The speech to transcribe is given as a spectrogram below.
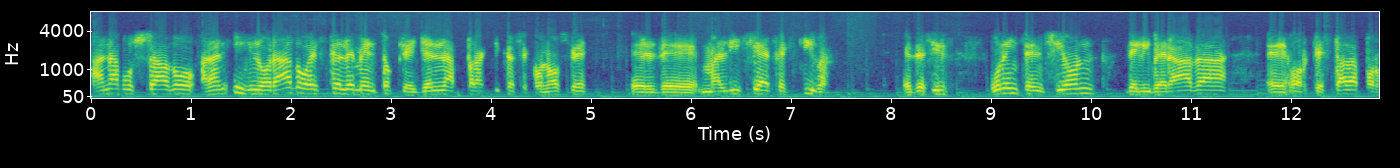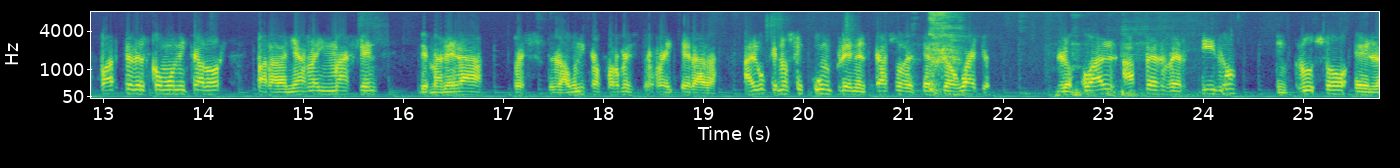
han abusado, han ignorado este elemento que ya en la práctica se conoce el de malicia efectiva, es decir, una intención deliberada, eh, orquestada por parte del comunicador para dañar la imagen de manera, pues, la única forma es reiterada. Algo que no se cumple en el caso de Sergio Aguayo, lo cual ha pervertido incluso el,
